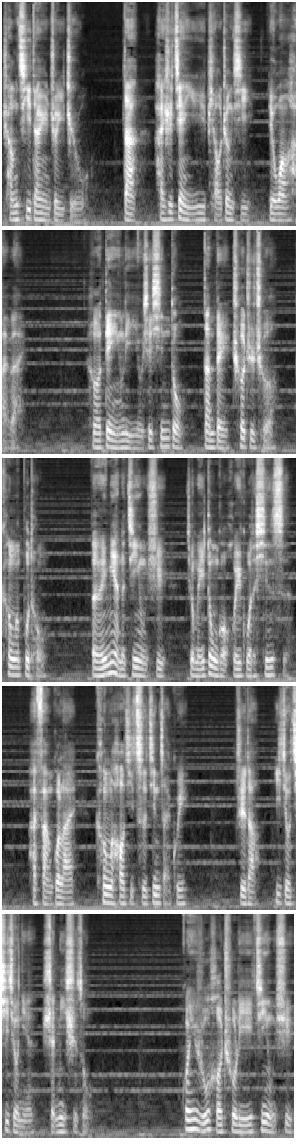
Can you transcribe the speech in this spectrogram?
长期担任这一职务，但还是建议于朴正熙流亡海外。和电影里有些心动但被车之车坑了不同，本为面的金永旭。就没动过回国的心思，还反过来坑了好几次金载圭，直到一九七九年神秘失踪。关于如何处理金永旭，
